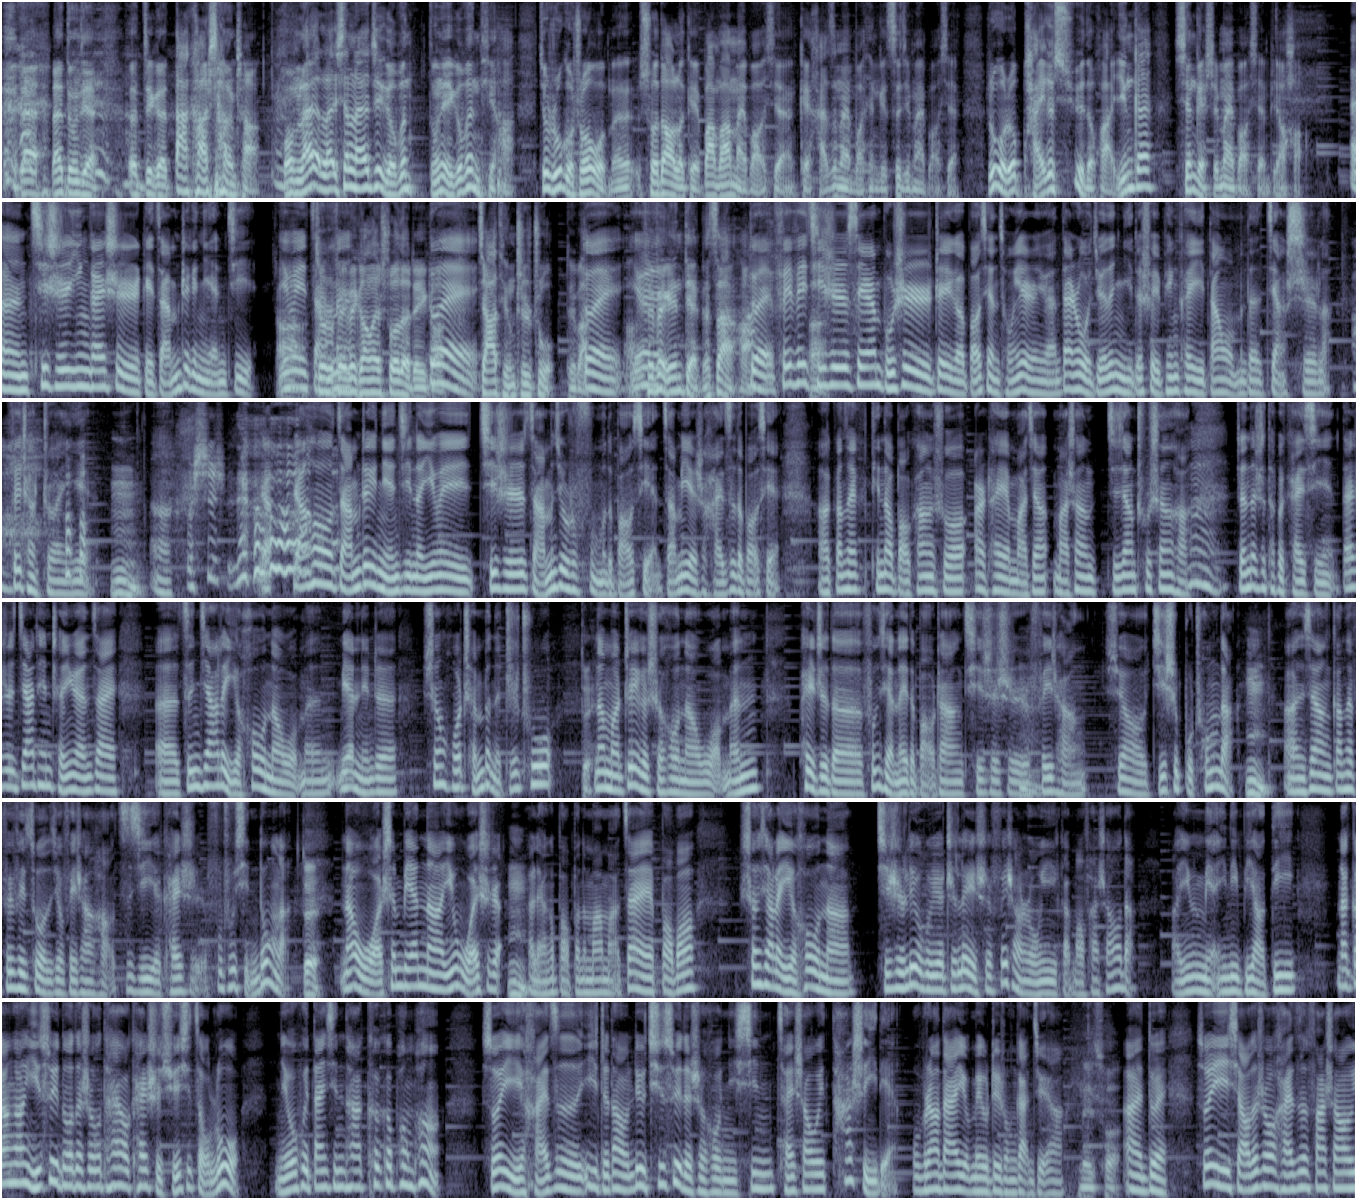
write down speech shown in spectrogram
来来，董姐，呃，这个大咖上场，我们来来先来这个问董姐一个问题哈，就如果说我们说到了给爸妈买保险、给孩子买保险、给自己买保险，如果说排个序的话，应该先给谁买保险比较好？嗯，其实应该是给咱们这个年纪，因为啊咱们、就是菲菲刚才说的这个对家庭支柱，对吧？啊对因为菲菲给你点个赞哈。对，菲菲啊其实虽然不是这个保险从业人员，但是我觉得你的水平可以当我们的讲师了，非常专业。嗯，嗯，我试试。然然后咱们这个年纪呢，因为其实咱们就是父母的保险，咱们也是孩子的保险啊。刚才听到宝康说二胎也马将马上即将出生哈，嗯真的是特别开心。但是家庭成员在呃增加了以后呢，我们面临着生活成本的支出。对那么这个时候呢，我们配置的风险类的保障其实是嗯非常需要及时补充的。嗯，啊，像刚才菲菲做的就非常好，自己也开始付出行动了。对，那我身边呢，因为我也是两个宝宝的妈妈，在宝宝生下来以后呢，其实六个月之内是非常容易感冒发烧的啊，因为免疫力比较低。那刚刚一岁多的时候，他要开始学习走路，你又会担心他磕磕碰碰，所以孩子一直到六七岁的时候，你心才稍微踏实一点。我不知道大家有没有这种感觉啊？没错。哎，对，所以小的时候孩子发烧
